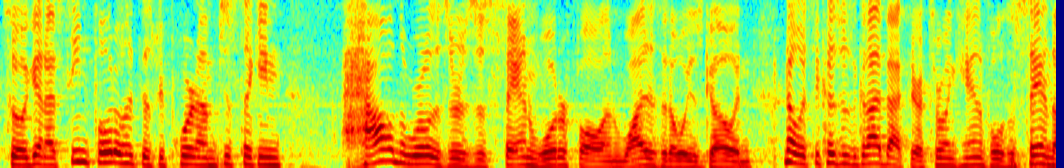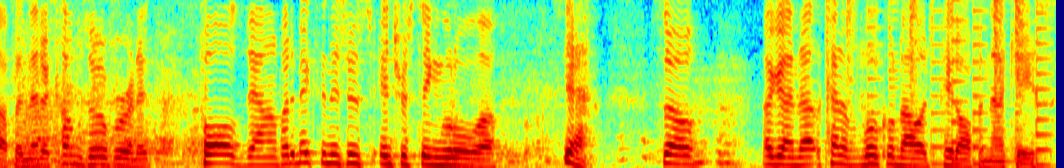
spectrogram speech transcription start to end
So again, I've seen photos like this before, and I'm just thinking, how in the world is there this sand waterfall, and why does it always go? And no, it's because there's a guy back there throwing handfuls of sand up, and then it comes over and it falls down, but it makes an interesting little, uh, yeah. So again, that kind of local knowledge paid off in that case.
